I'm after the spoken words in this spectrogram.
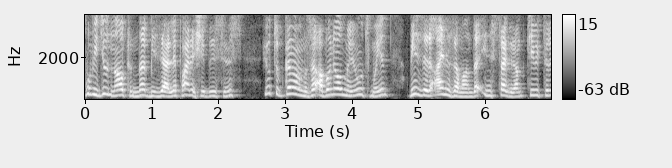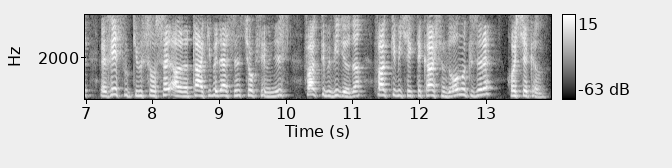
bu videonun altında bizlerle paylaşabilirsiniz. YouTube kanalımıza abone olmayı unutmayın. Bizleri aynı zamanda Instagram, Twitter ve Facebook gibi sosyal ağda takip ederseniz çok seviniriz. Farklı bir videoda, farklı bir çekte karşınızda olmak üzere. Hoşçakalın.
